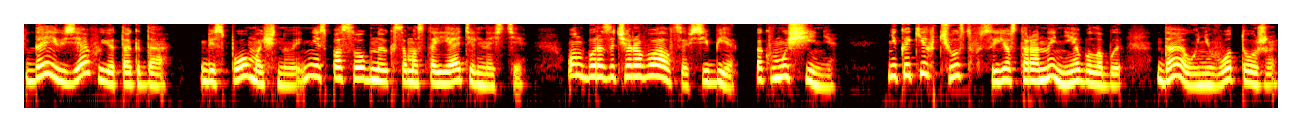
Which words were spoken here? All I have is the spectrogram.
Да и взяв ее тогда, беспомощную, неспособную к самостоятельности, он бы разочаровался в себе, как в мужчине. Никаких чувств с ее стороны не было бы, да, у него тоже.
